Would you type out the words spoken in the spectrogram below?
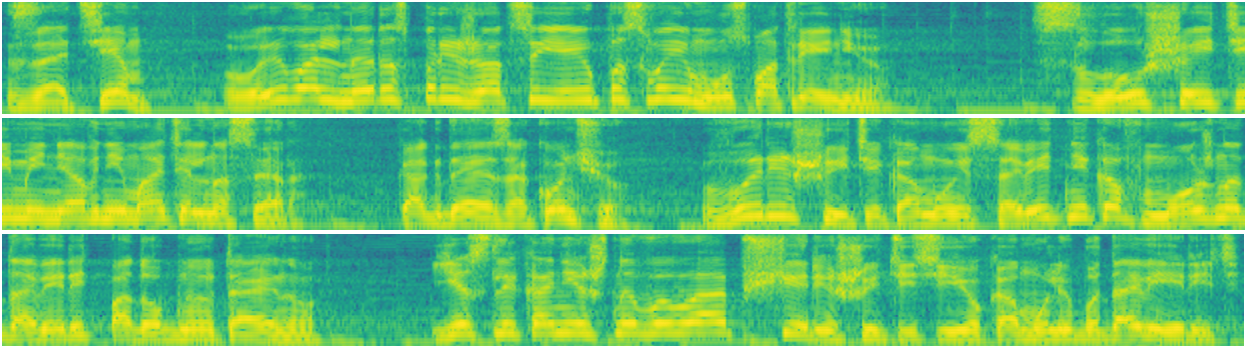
Затем вы вольны распоряжаться ею по своему усмотрению. Слушайте меня внимательно, сэр. Когда я закончу, вы решите, кому из советников можно доверить подобную тайну. Если, конечно, вы вообще решитесь ее кому-либо доверить».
